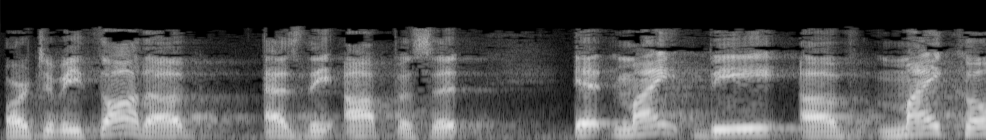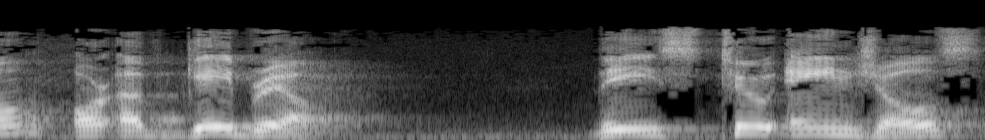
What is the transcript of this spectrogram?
or to be thought of as the opposite, it might be of Michael or of Gabriel. These two angels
